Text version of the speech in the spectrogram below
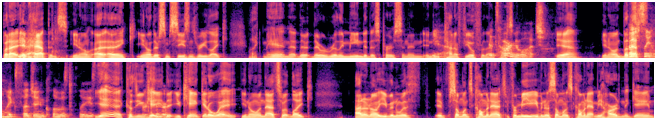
but I, it happens you know I, I think you know there's some seasons where you like like man that they, they were really mean to this person and, and you kind of feel for that It's hard to watch, yeah you know but that's especially in like such an enclosed place. yeah, because you can't sure. you can't get away, you know, and that's what like I don't know. Even with if someone's coming at for me, even if someone's coming at me hard in the game,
